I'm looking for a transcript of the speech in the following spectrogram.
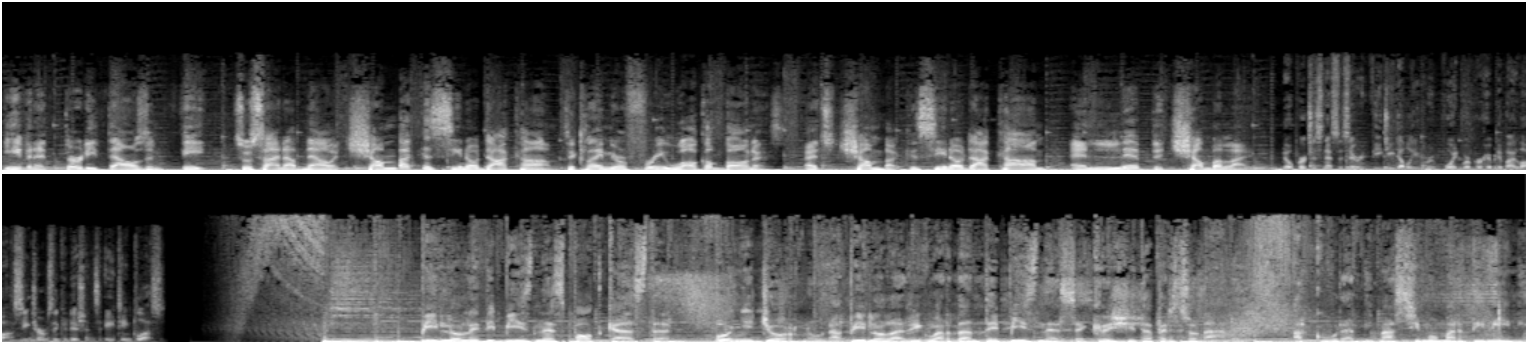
even at 30,000 feet. So sign up now at chumbacasino.com to claim your free welcome bonus. That's chumbacasino.com and live the Chumba life. No purchase necessary. VGW Group. Void were prohibited by law. See terms and conditions. 18 plus. Pillole di Business Podcast. Ogni giorno una pillola riguardante business e crescita personale. A cura di Massimo Martinini.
